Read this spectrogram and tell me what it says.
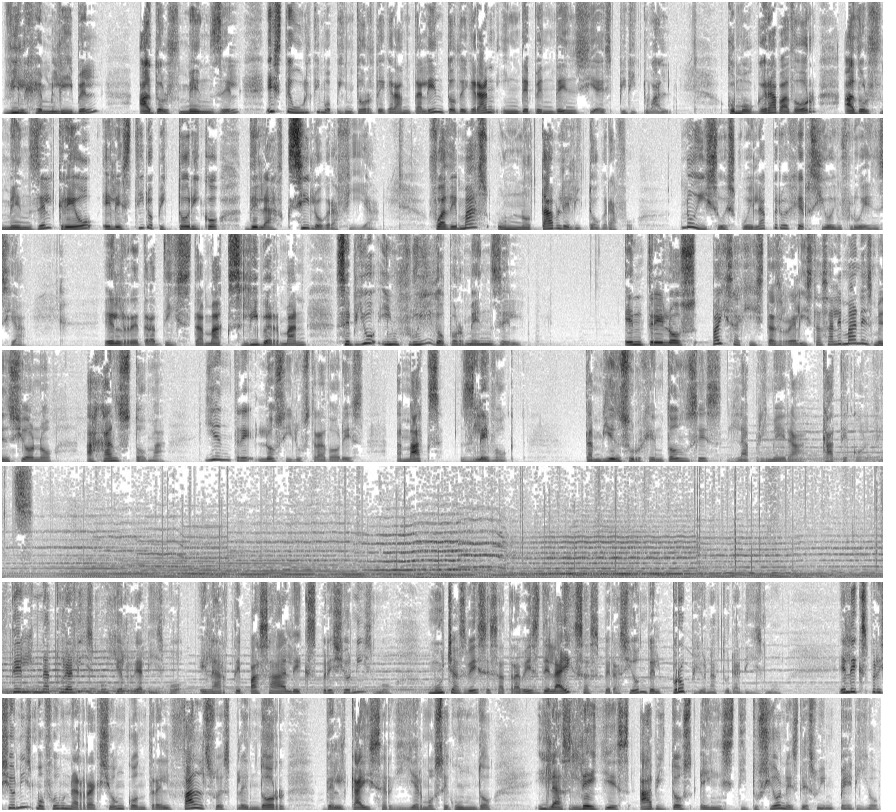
Wilhelm Liebel, Adolf Menzel, este último pintor de gran talento, de gran independencia espiritual. Como grabador, Adolf Menzel creó el estilo pictórico de la xilografía. Fue además un notable litógrafo. No hizo escuela, pero ejerció influencia. El retratista Max Liebermann se vio influido por Menzel. Entre los paisajistas realistas alemanes menciono a Hans Thoma y entre los ilustradores a Max Slevogt. También surge entonces la primera Kate Kollwitz. Naturalismo y el realismo, el arte pasa al expresionismo, muchas veces a través de la exasperación del propio naturalismo. El expresionismo fue una reacción contra el falso esplendor del Kaiser Guillermo II y las leyes, hábitos e instituciones de su imperio.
